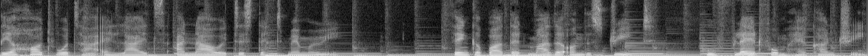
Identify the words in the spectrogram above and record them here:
Their hot water and lights are now a distant memory. Think about that mother on the street who fled from her country,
